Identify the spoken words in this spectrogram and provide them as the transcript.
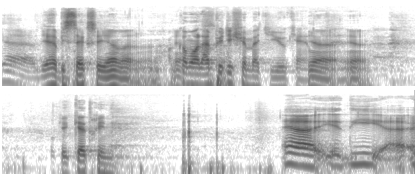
yeah, yeah, be sexy. Yeah. But, uh, yeah. Come on, I'm pretty sure Mathieu you can. Yeah, yeah. Catherine. Uh, the uh,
